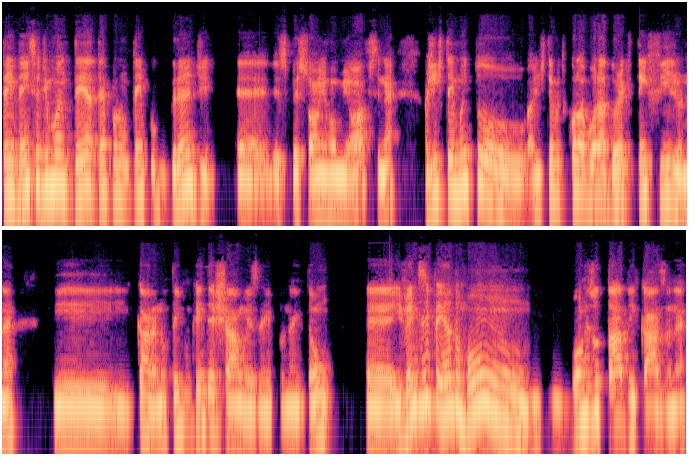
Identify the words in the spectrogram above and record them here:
tendência de manter até por um tempo grande é, esse pessoal em home office, né? A gente tem muito, a gente tem muito colaborador que tem filho, né? E, e cara, não tem com quem deixar um exemplo, né? Então, é, e vem desempenhando um bom, um bom resultado em casa, né?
